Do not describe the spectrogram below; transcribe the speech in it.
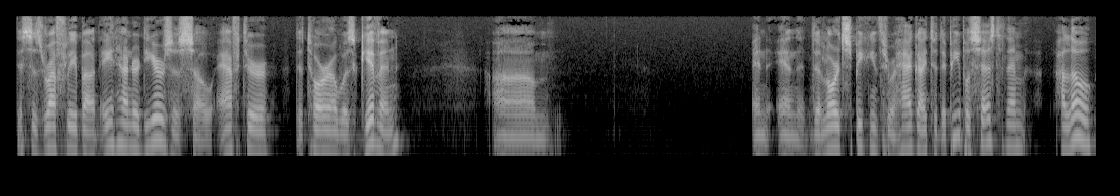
This is roughly about 800 years or so after the Torah was given. Um, and, and the Lord speaking through Haggai to the people says to them, Hello,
